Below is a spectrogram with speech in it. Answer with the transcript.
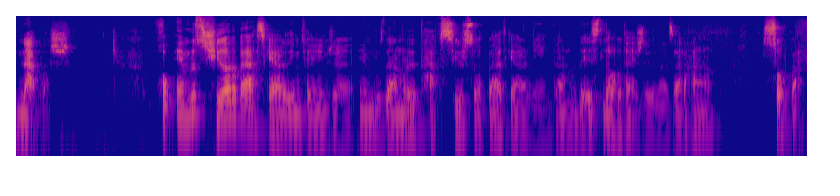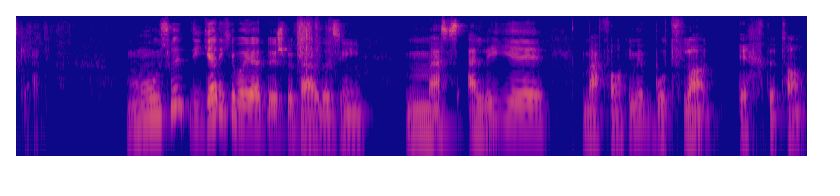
نباشه. خب امروز چیا رو بحث کردیم تا اینجا؟ امروز در مورد تفسیر صحبت کردیم در مورد اصلاح و تجدید نظر هم صحبت کردیم. موضوع دیگری که باید بهش بپردازیم مسئله مفاهیم بطلان اختتام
